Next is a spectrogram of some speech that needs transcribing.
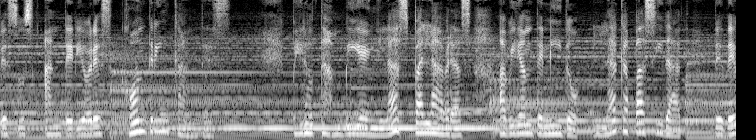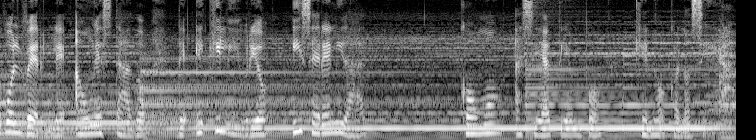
de sus anteriores contrincantes. Pero también las palabras habían tenido la capacidad de devolverle a un estado de equilibrio y serenidad como hacía tiempo que no conocía.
